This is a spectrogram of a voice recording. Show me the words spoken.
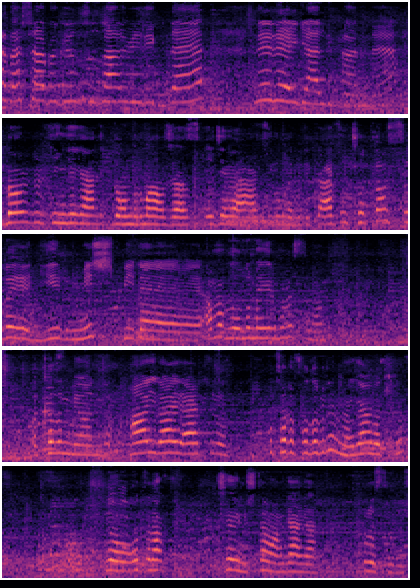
arkadaşlar bugün sizlerle birlikte nereye geldik anne? Burger King'e geldik dondurma alacağız Ece ve Ertuğrul'la birlikte. Ertuğrul çoktan sıraya girmiş bile. Ama dondurma yeri burası mı? Bakalım bir önce. Hayır hayır Ertuğrul. Bu taraf olabilir mi? Gel bakayım. Yok o taraf şeymiş tamam gel gel. Burasıymış.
